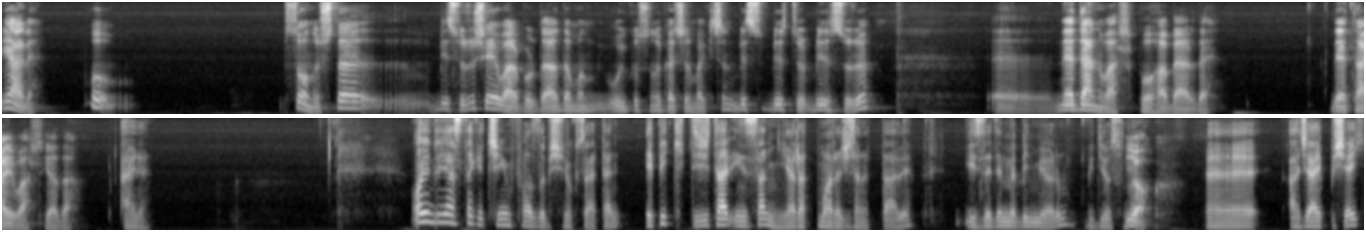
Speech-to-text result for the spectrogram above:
yani bu sonuçta bir sürü şey var burada. Adamın uykusunu kaçırmak için bir, bir, tür, bir sürü e, neden var bu haberde. Detay var ya da. Aynen. Oyun dünyasında geçeceğim fazla bir şey yok zaten. Epic dijital insan yaratma aracı tanıttı abi. İzledim mi bilmiyorum videosunu. Yok. Ee, acayip bir şey.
